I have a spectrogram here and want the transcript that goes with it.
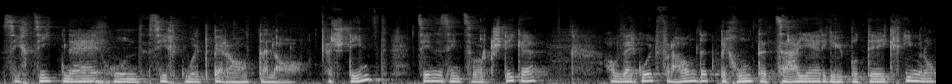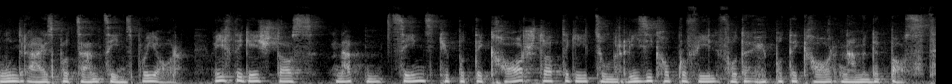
sich Zeit nehmen und sich gut beraten lassen. Es stimmt, die Zinsen sind zwar gestiegen, aber wer gut verhandelt, bekommt eine zehnjährige Hypothek immer noch unter 1% Zins pro Jahr. Wichtig ist, dass neben Zins die Hypothekarstrategie zum Risikoprofil der Hypothekarnehmenden passt.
